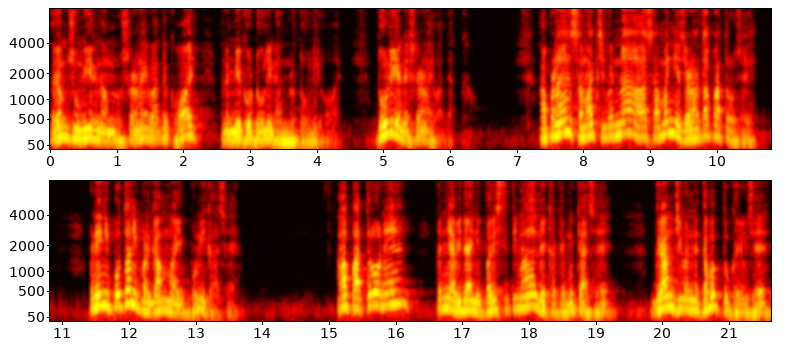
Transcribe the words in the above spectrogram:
રમજુ મીર નામનું શરણાઈ વાદક હોય અને મેઘો ઢોલી નામનો ઢોલી હોય. ઢોલી અને શરણાઈ વાદક આપણા સમાજ જીવનના આ સામાન્ય જણાતા પાત્રો છે. પણ એની પોતાની પણ ગામમાં એક ભૂમિકા છે. આ પાત્રોને કન્યા વિદાયની પરિસ્થિતિમાં લેખકે મૂક્યા છે. ગ્રામ જીવનને ધબકતું કર્યું છે.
